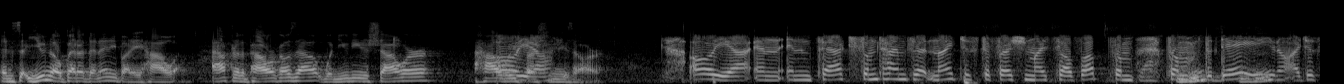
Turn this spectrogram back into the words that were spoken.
And so you know better than anybody how after the power goes out, when you need a shower, how oh, refreshing yeah. these are. Oh yeah, and in fact, sometimes at night, just to freshen myself up from from mm-hmm. the day, mm-hmm. you know, I just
